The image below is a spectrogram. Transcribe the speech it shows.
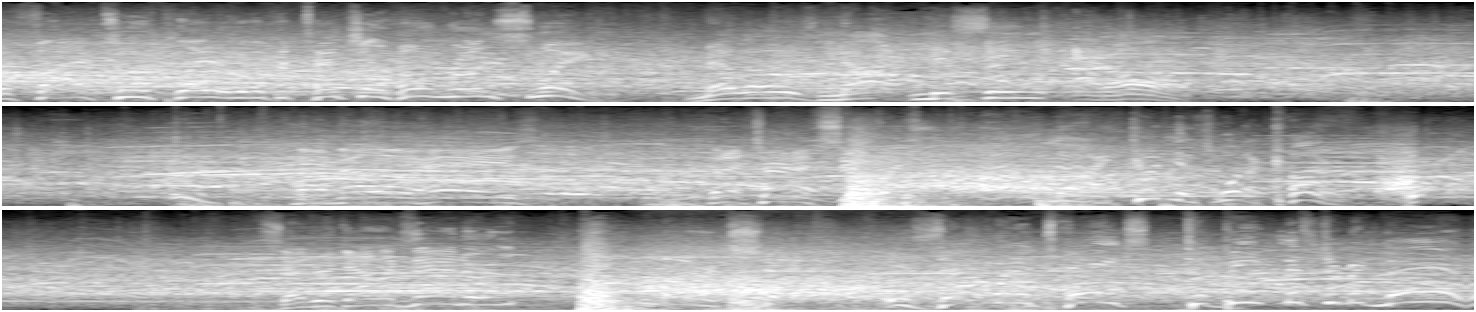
The 5-2 player with a potential home run swing. Mello's not missing at all. Hayes gonna turn a suplex. Oh my goodness, what a cutter. Cedric Alexander. Check. Is that what it takes to beat Mr. McMahon?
